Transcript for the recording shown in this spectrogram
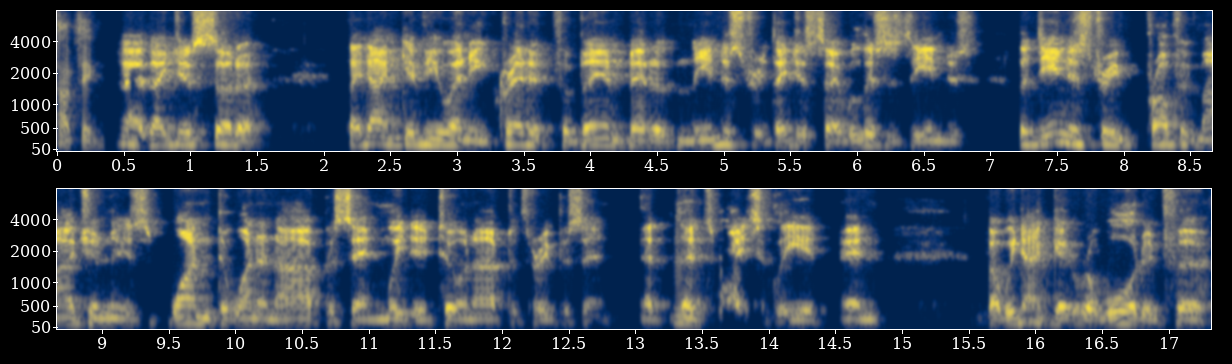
type thing. No, they just sort of they don't give you any credit for being better than the industry. They just say, well, this is the industry. But the industry profit margin is one to one and a half percent, and we did two and a half to three percent. That, mm. That's basically it. And but we don't get rewarded for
